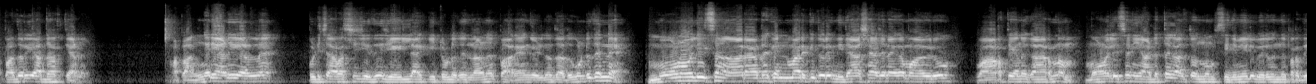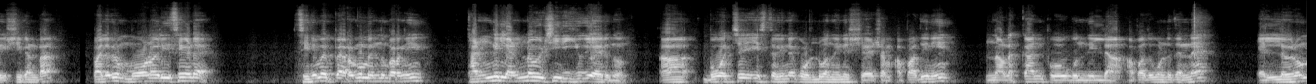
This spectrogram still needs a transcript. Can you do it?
അപ്പൊ അതൊരു യാഥാർത്ഥ്യമാണ്. അപ്പൊ അങ്ങനെയാണ് ഇയാളിനെ പിടിച്ച് അറസ്റ്റ് ചെയ്ത് ജയിലിലാക്കിയിട്ടുള്ളത് എന്നാണ് പറയാൻ കഴിയുന്നത്. അതുകൊണ്ട് തന്നെ മോണോലിസ ആരാധകന്മാർക്ക് ഇതൊരു നിരാശാജനകമായ ഒരു വാർത്തയാണ് കാരണം മോണോലിസ ഈ അടുത്ത കാലത്തൊന്നും സിനിമയിൽ വരുമെന്ന് പ്രതീക്ഷിക്കേണ്ട. പലരും മോണോലിസയുടെ സിനിമ ഇപ്പൊ ഇറങ്ങുമെന്ന് പറഞ്ഞ് കണ്ണിൽ എണ്ണ ഒഴിച്ചിരിക്കുകയായിരുന്നു. ആ ബോച്ച ഈ സ്ത്രീനെ കൊണ്ടുവന്നതിന് ശേഷം. അപ്പൊ അതിനി നടക്കാൻ പോകുന്നില്ല. അപ്പൊ അതുകൊണ്ട് തന്നെ എല്ലാവരും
